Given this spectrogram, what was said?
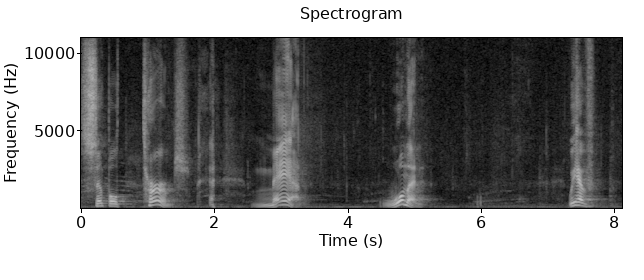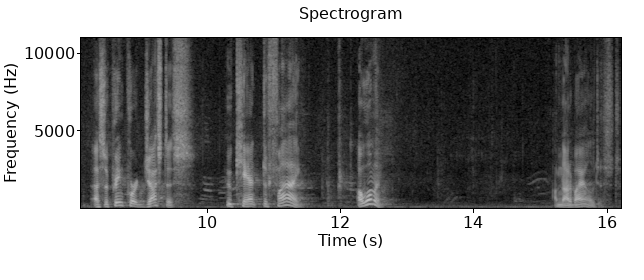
simple terms man, woman. We have a Supreme Court justice who can't define a woman. I'm not a biologist.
